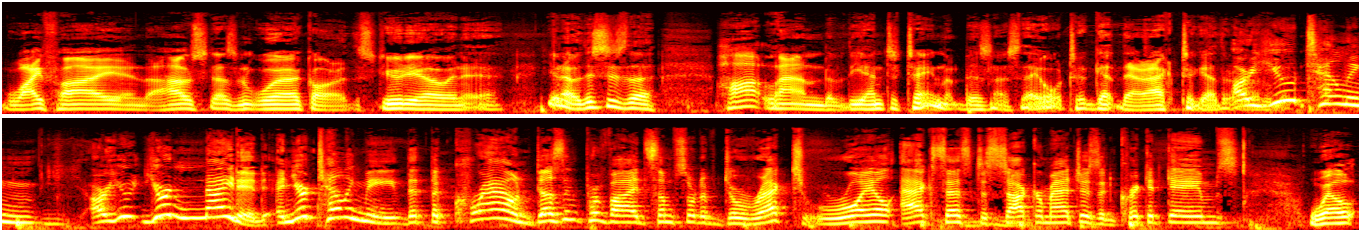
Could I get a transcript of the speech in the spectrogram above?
Wi-Fi in the house doesn't work, or the studio, and uh, you know, this is the heartland of the entertainment business. They ought to get their act together. Are you telling? Are you? You're knighted, and you're telling me that the crown doesn't provide some sort of direct royal access to soccer matches and cricket games? Well,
